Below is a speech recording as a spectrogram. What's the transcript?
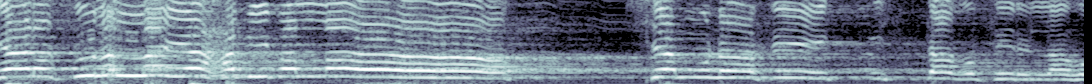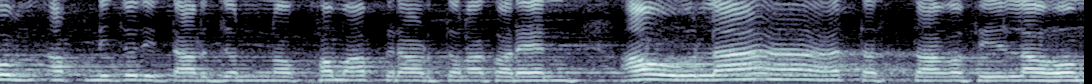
ইয়া রাসূলুল্লাহ, ইয়া হাবিবাল্লাহ সে মুনাফিক, ইস্তাগফির লাহুম, আপনি যদি তার জন্য ক্ষমা প্রার্থনা করেন আওলা তাস্তাগফির লাহুম,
